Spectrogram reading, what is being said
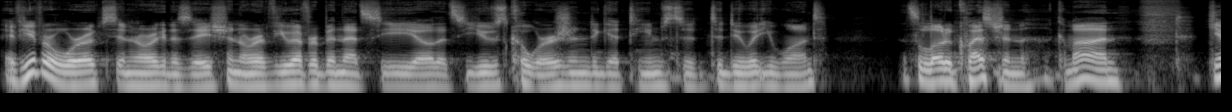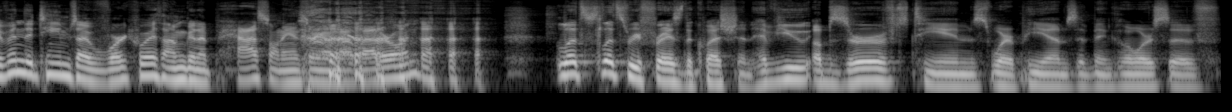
Have you ever worked in an organization or have you ever been that CEO that's used coercion to get teams to, to do what you want? That's a loaded question. Come on. Given the teams I've worked with, I'm going to pass on answering on that latter one. let's let's rephrase the question. Have you observed teams where PMs have been coercive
